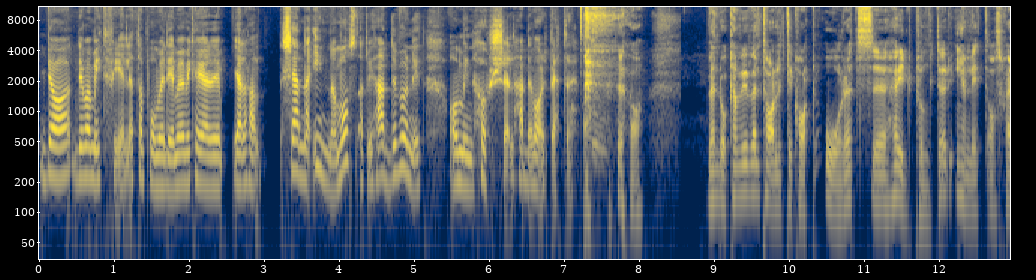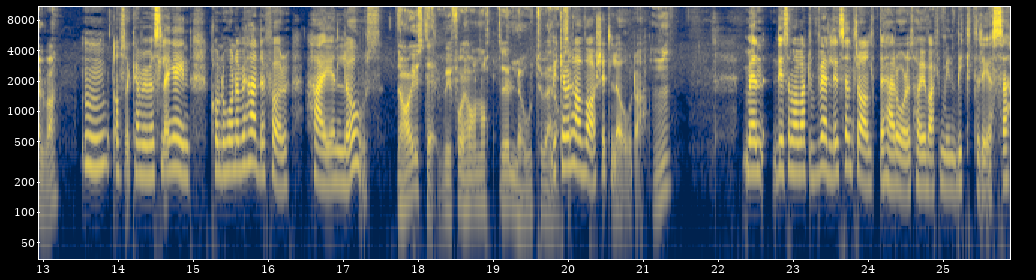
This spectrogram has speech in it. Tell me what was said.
Ja, det var mitt fel. Jag tar på mig det. Men vi kan göra det i alla fall känna inom oss att vi hade vunnit om min hörsel hade varit bättre. ja. Men då kan vi väl ta lite kort årets eh, höjdpunkter enligt oss själva. Mm, och så kan vi väl slänga in, kommer du ihåg när vi hade för high and lows? Ja, just det. Vi får ju ha något eh, low tyvärr Vi kan också. väl ha varsitt low då. Mm. Men det som har varit väldigt centralt det här året har ju varit min viktresa.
